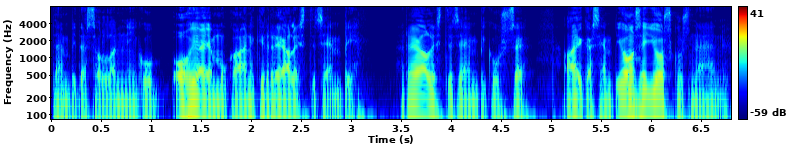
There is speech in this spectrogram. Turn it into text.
tämän pitäisi olla niin kuin ohjaajan mukaan ainakin realistisempi, realistisempi kuin se aikaisempi. On se joskus nähnyt.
